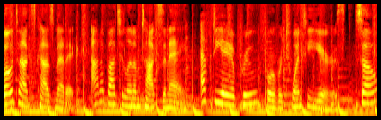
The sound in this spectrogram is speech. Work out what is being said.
Botox Cosmetic, onabotulinumtoxinA, FDA approved for over 20 years. So,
